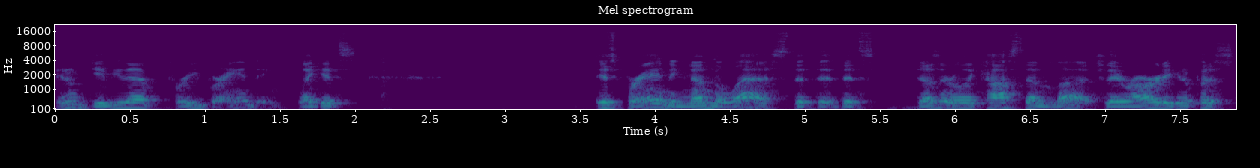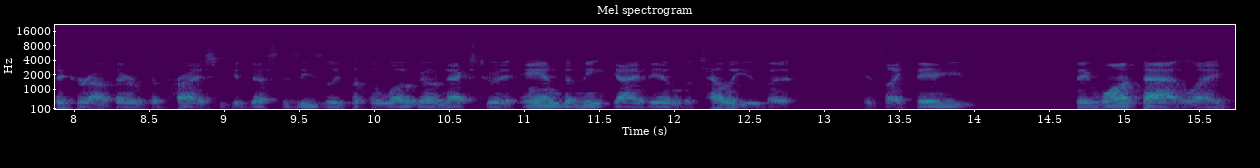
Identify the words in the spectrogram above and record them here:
they don't give you that free branding. Like it's it's branding nonetheless that, that that's doesn't really cost them much. They were already going to put a sticker out there with the price. You could just as easily put the logo next to it and the meat guy be able to tell you, but it's like they they want that like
